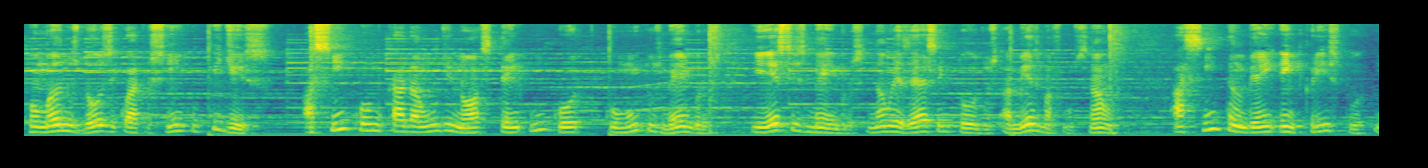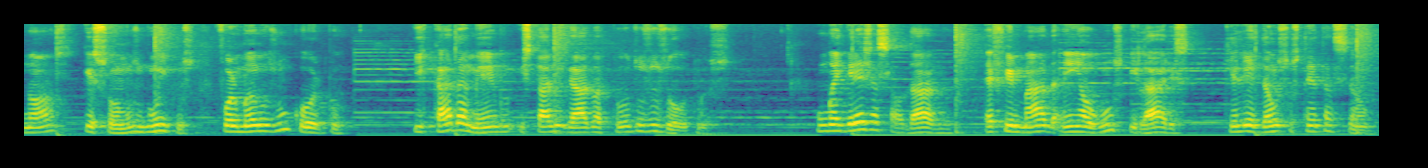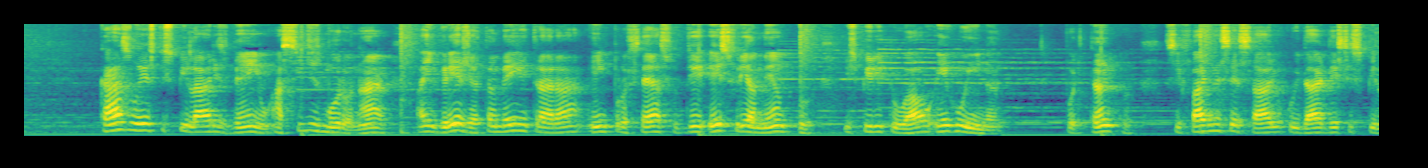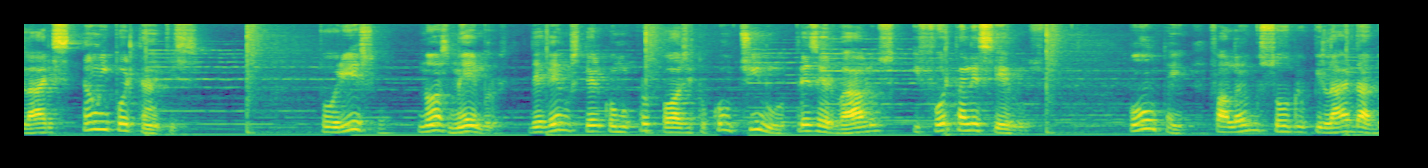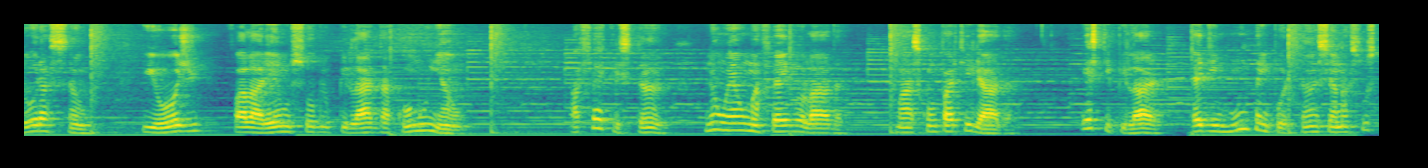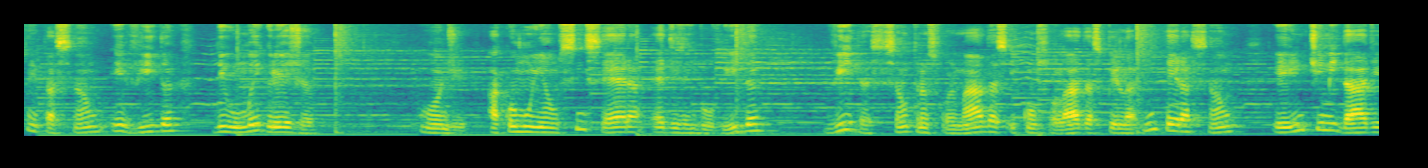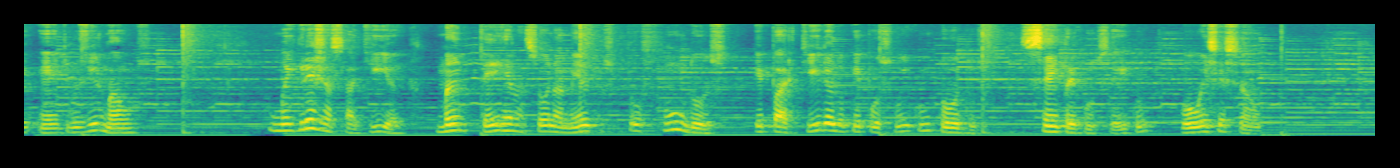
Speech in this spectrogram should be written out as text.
Romanos 12, 4, 5, que diz: Assim como cada um de nós tem um corpo com muitos membros, e esses membros não exercem todos a mesma função, assim também em Cristo nós, que somos muitos, formamos um corpo, e cada membro está ligado a todos os outros. Uma igreja saudável é firmada em alguns pilares que lhe dão sustentação. Caso estes pilares venham a se desmoronar, a igreja também entrará em processo de esfriamento espiritual e ruína. Portanto, se faz necessário cuidar destes pilares tão importantes. Por isso, nós membros devemos ter como propósito contínuo preservá-los e fortalecê-los. Ontem falamos sobre o pilar da adoração e hoje falaremos sobre o pilar da comunhão. A fé cristã não é uma fé isolada, mas compartilhada. Este pilar é de muita importância na sustentação e vida de uma igreja, onde a comunhão sincera é desenvolvida, vidas são transformadas e consoladas pela interação e intimidade entre os irmãos. Uma igreja sadia mantém relacionamentos profundos e partilha do que possui com todos, sem preconceito ou exceção.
